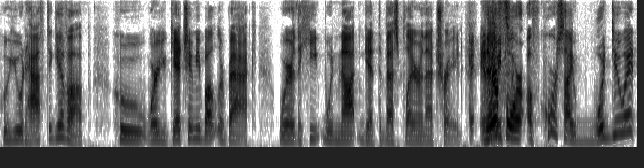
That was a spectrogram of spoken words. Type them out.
who you would have to give up, who where you get Jimmy Butler back, where the Heat would not get the best player in that trade. And Therefore, t- of course, I would do it.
